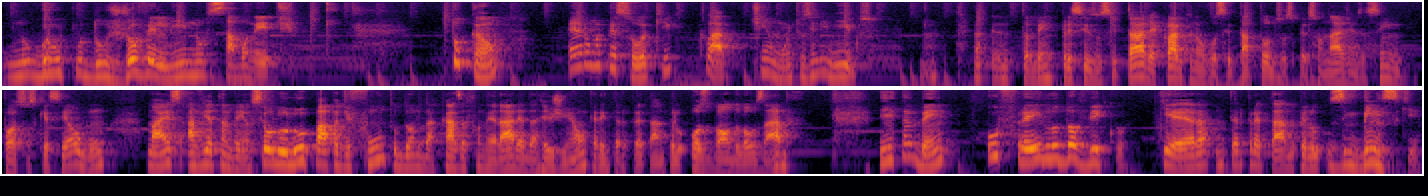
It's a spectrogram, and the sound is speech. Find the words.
no grupo do Jovelino Sabonete. Tucão era uma pessoa que, claro, tinha muitos inimigos. Né? Também preciso citar, é claro que não vou citar todos os personagens assim, posso esquecer algum, mas havia também o seu Lulu Papa Defunto, dono da casa funerária da região, que era interpretado pelo Oswaldo Lousada, e também o Frei Ludovico, que era interpretado pelo Zimbinski.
